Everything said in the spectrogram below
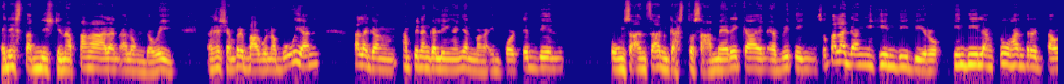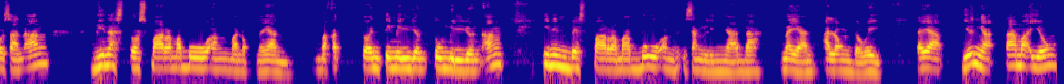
establish niya na pangalan along the way. Kasi syempre, bago nabuo yan, talagang ang pinanggalingan niyan, mga imported din, kung saan-saan gasto sa Amerika and everything. So talagang hindi biro. Hindi lang 200,000 ang ginastos para mabuo ang manok na yan. Baka 20 million, 2 million ang ininvest para mabuo ang isang linyada na yan along the way. Kaya yun nga, tama yung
